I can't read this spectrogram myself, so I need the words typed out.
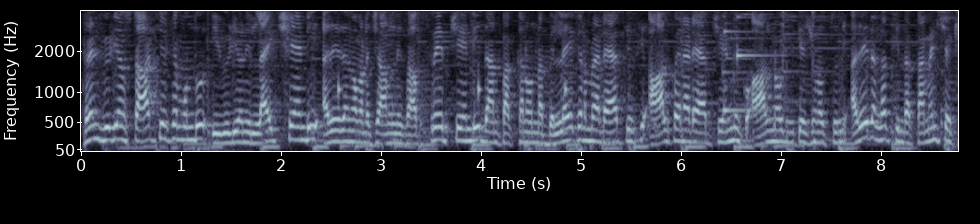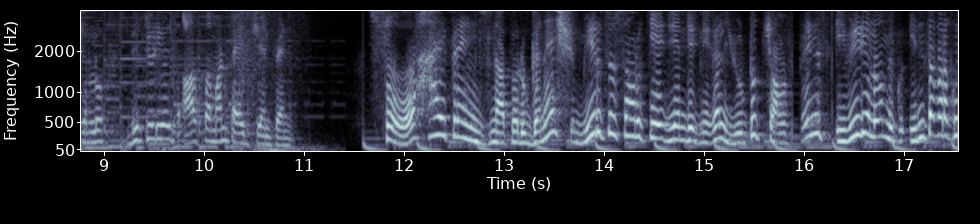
ఫ్రెండ్స్ వీడియోని స్టార్ట్ చేసే ముందు ఈ వీడియోని లైక్ చేయండి. అదేవిధంగా మన ఛానల్ని సబ్స్క్రైబ్ చేయండి. దాని పక్కన ఉన్న బెల్ ఐకన్ పైన ట్యాప్ చేసి ఆల్ పైన ట్యాప్ చేయండి. మీకు ఆల్ నోటిఫికేషన్ వస్తుంది. అదేవిధంగా కింద కమెంట్ సెక్షన్లో దిస్ వీడియో ఇస్ ఆసమ్ అని టైప్ చేయండి ఫ్రెండ్స్ సో హాయ్ ఫ్రెండ్స్ నా పేరు గణేష్. మీరు చూస్తున్నారు KGN technical YouTube channel friends ఈ వీడియోలో మీకు ఇంతవరకు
